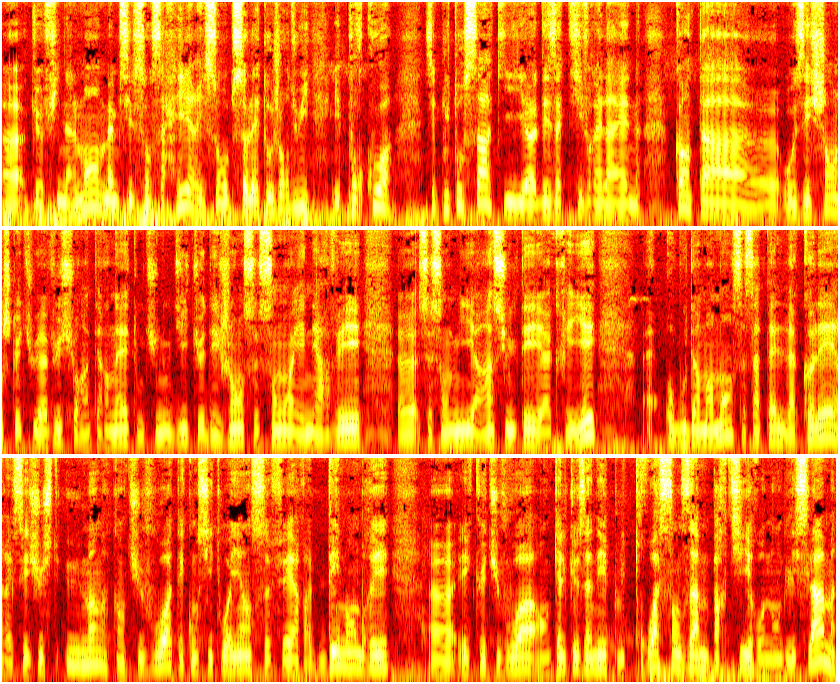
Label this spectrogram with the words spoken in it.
euh, que finalement, même s'ils sont sahir, ils sont obsolètes aujourd'hui. Et pourquoi? C'est plutôt ça qui euh, désactiverait la haine. Quant à, euh, aux échanges que tu as vus sur Internet, où tu nous dis que des gens se sont énervés, se sont mis à insulter et à crier, euh, au bout d'un moment, ça s'appelle la colère et c'est juste humain quand tu vois tes concitoyens se faire démembrer euh, et que tu vois en quelques années plus de 300 âmes partir au nom de l'islam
